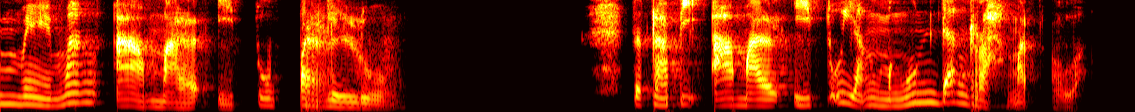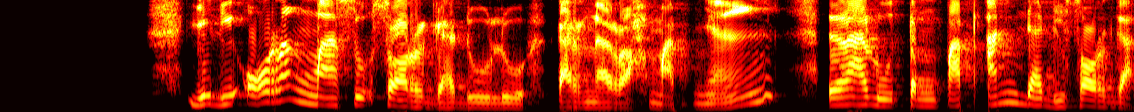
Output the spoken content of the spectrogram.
memang amal itu perlu. Tetapi amal itu yang mengundang rahmat Allah. Jadi orang masuk sorga dulu karena rahmatnya, lalu tempat Anda di sorga,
